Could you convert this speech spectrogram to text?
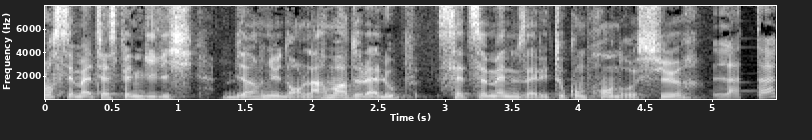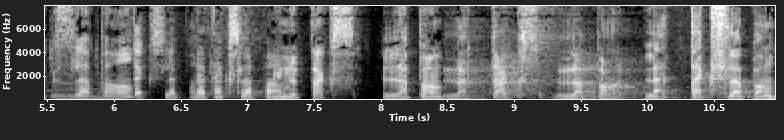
Bonjour, c'est Mathias Pengili. Bienvenue dans l'armoire de la loupe. Cette semaine, vous allez tout comprendre sur La taxe lapin. La taxe lapin. Une taxe lapin. La taxe lapin. la taxe lapin.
